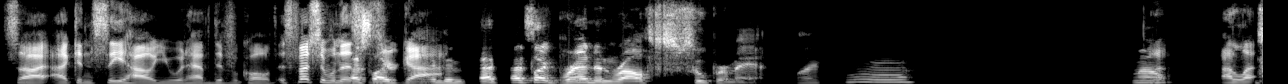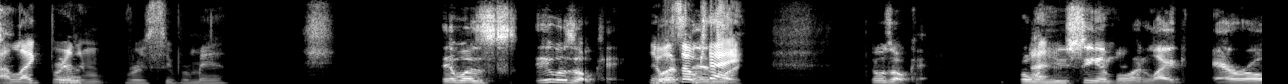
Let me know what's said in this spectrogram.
So I, I can see how you would have difficulty, especially when That's is your like guy. Brandon, that, that's like Brandon Routh's Superman. Like, mm, no, I like I like Brandon Routh Superman. It was it was okay. It was But then, okay. like, it was okay. But when I- you see him on like Arrow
